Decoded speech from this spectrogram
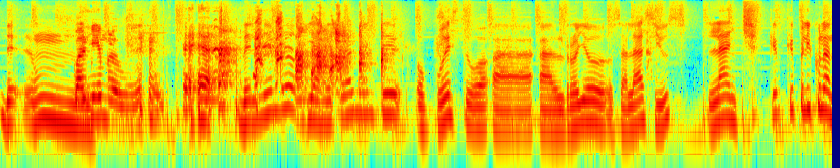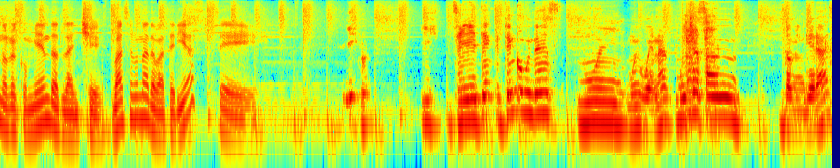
De, un- ¿Cuál miembro, güey? Del miembro diametralmente opuesto a- al rollo Salacius, Lanch. ¿Qué, qué película nos recomiendas, Lanche? ¿Va a ser una de baterías? Sí. Y, sí, te- tengo unas muy, muy buenas. Muchas son domingueras,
